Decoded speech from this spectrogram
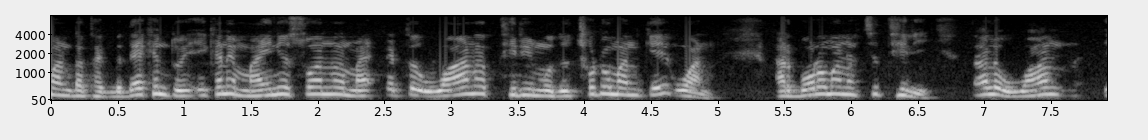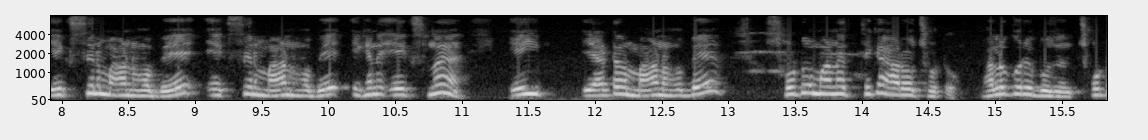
মানটা থাকবে। দেখেন তো, এখানে মাইনাস ওয়ান আর ওয়ান আর থ্রির মধ্যে ছোট মানকে ওয়ান আর বড় মান হচ্ছে থ্রি তাহলে ওয়ান এক্সের মান হবে এক্সের মান হবে, এখানে এক্স না, এই এটার মান হবে ছোট মানের থেকে আরও ছোট। ভালো করে বোঝেন, ছোট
